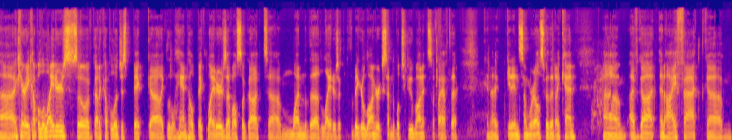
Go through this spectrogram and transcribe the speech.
Uh, I carry a couple of lighters, so I've got a couple of just Bic, uh, like little handheld Bic lighters. I've also got um, one of the lighters with the bigger, longer, extendable tube on it. So if I have to kind of get in somewhere else with it, I can. Um, I've got an IFAK um,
